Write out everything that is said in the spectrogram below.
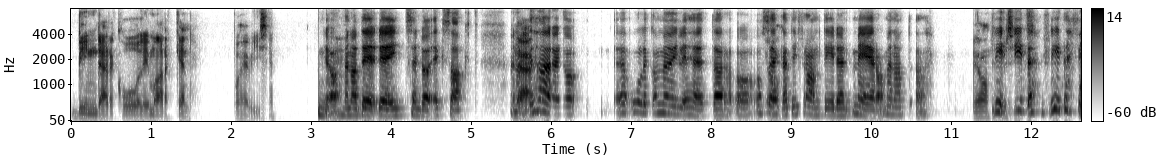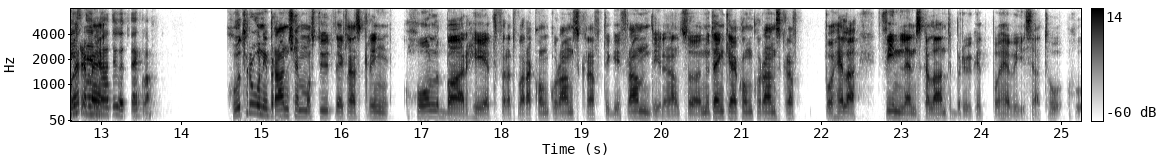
binder kol i marken på det viset. Ja, Mm. men att det, det är inte sen då exakt. Men det här är då olika möjligheter och, och Ja. säkert i framtiden mera, men att äh, Ja, li, lite, lite finns det med- att utveckla. Hur tror ni branschen måste utvecklas kring hållbarhet för att vara konkurrenskraftig i framtiden? Alltså, nu tänker jag konkurrenskraft på hela finländska lantbruket på det viset. Att Hur, hur-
